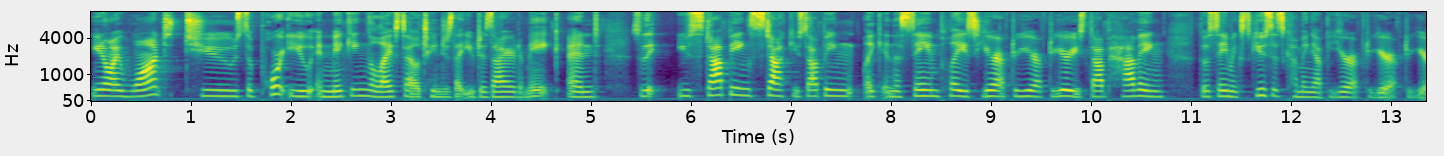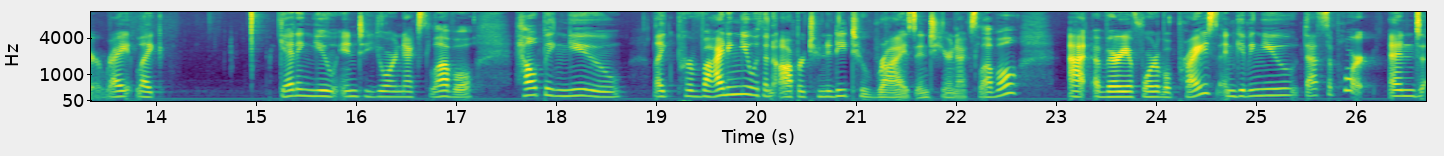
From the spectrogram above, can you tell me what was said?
you know, I want to support you in making the lifestyle changes that you desire to make. And so that you stop being stuck, you stop being like in the same place year after year after year. You stop having those same excuses coming up year after year after year, right? Like getting you into your next level, helping you, like providing you with an opportunity to rise into your next level at a very affordable price and giving you that support. And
